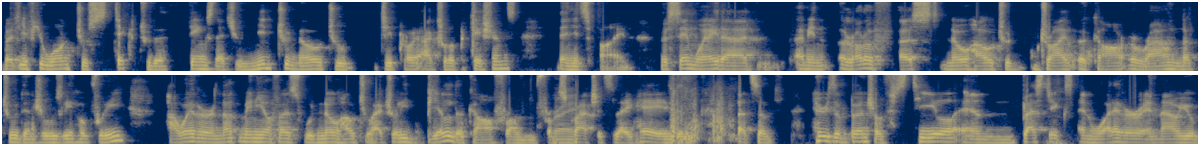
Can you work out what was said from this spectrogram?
But if you want to stick to the things that you need to know to deploy actual applications, then it's fine. The same way that, I mean, a lot of us know how to drive a car around, not too dangerously, hopefully. However, not many of us would know how to actually build a car from from right. scratch. It's like, hey, that's a here's a bunch of steel and plastics and whatever, and now you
